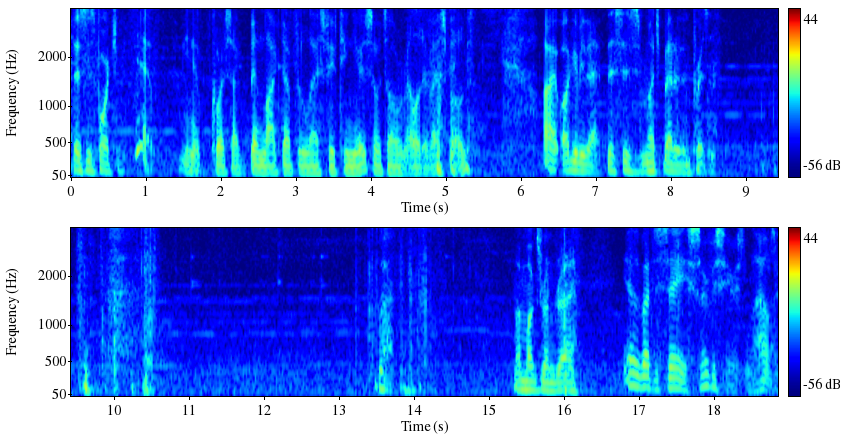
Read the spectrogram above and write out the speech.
This is fortunate. Yeah. I mean, of course, I've been locked up for the last 15 years, so it's all relative, I suppose. All right, well, I'll give you that. This is much better than prison. well, my mug's run dry. yeah, I was about to say, service here is lousy.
